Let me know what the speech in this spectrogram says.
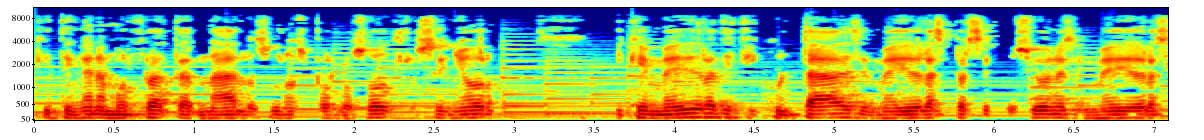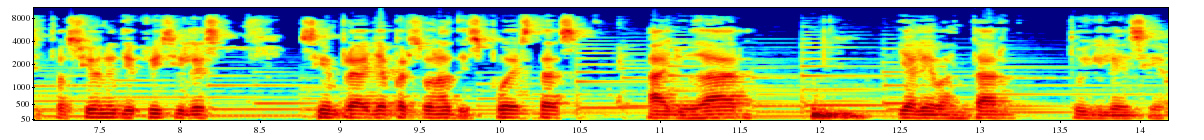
que tengan amor fraternal los unos por los otros, Señor, y que en medio de las dificultades, en medio de las persecuciones, en medio de las situaciones difíciles, siempre haya personas dispuestas a ayudar y a levantar tu iglesia.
